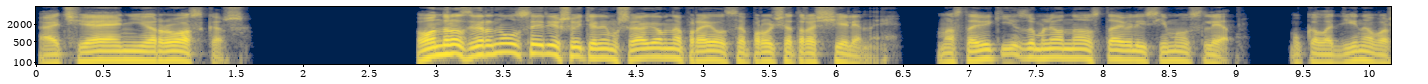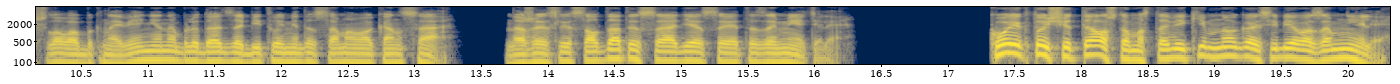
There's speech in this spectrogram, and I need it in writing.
Отчаяние роскошь. Он развернулся и решительным шагом направился прочь от расщелины. Мостовики изумленно уставились ему вслед. У Каладина вошло в обыкновение наблюдать за битвами до самого конца, даже если солдаты Саадиаса это заметили. Кое-кто считал, что мостовики много о себе возомнили.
